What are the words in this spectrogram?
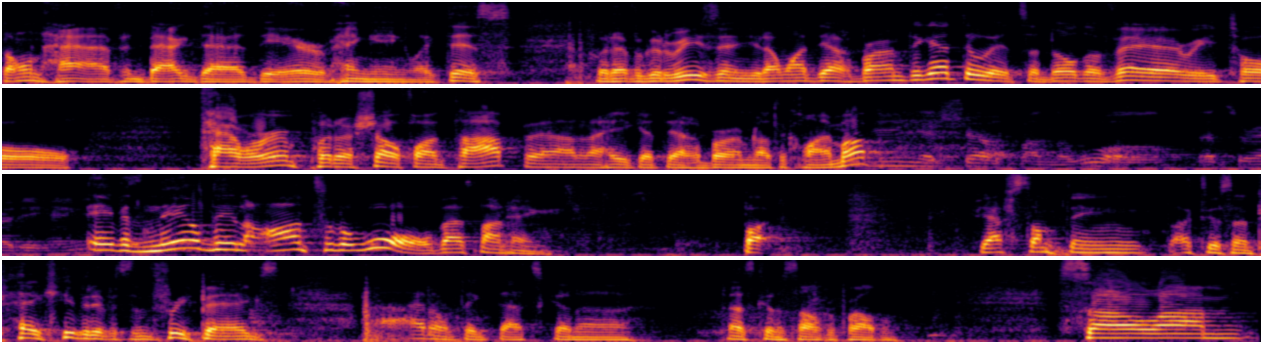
don't have in Baghdad the air of hanging like this for whatever good reason. You don't want the Akhbarim to get to it, so build a very tall tower and put a shelf on top. I don't know how you get the Akhbarim not to climb up. Hang a shelf on the wall, that's already hanging? If it's nailed in onto the wall, that's not hanging. But if you have something like this in a peg, even if it's in three pegs, I don't think that's gonna that's gonna solve the problem. So um,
